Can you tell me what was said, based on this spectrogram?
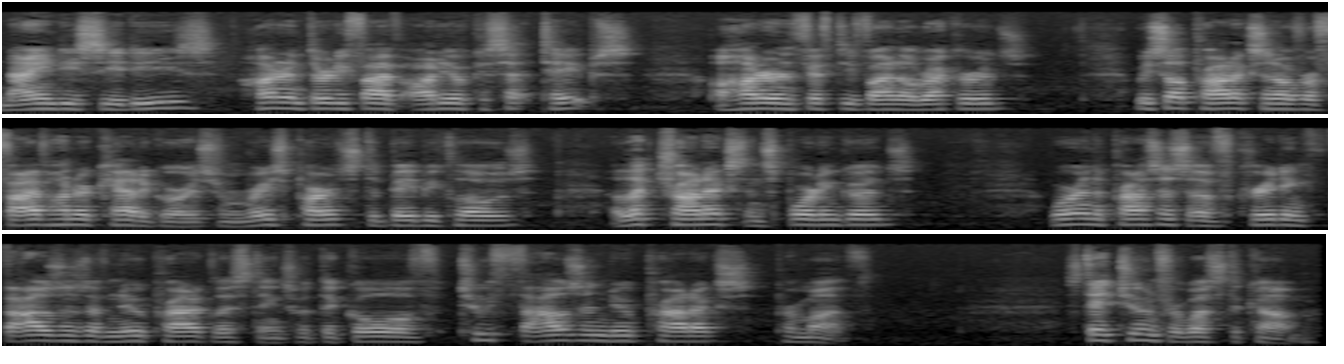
90 CDs, 135 audio cassette tapes, 150 vinyl records. We sell products in over 500 categories from race parts to baby clothes, electronics and sporting goods. We're in the process of creating thousands of new product listings with the goal of 2,000 new products per month. Stay tuned for what's to come.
